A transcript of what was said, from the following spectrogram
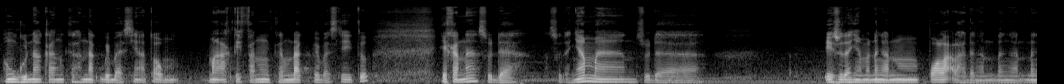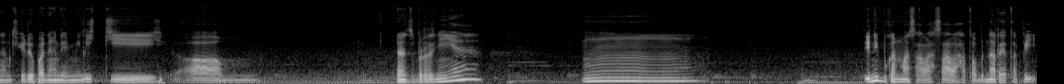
menggunakan kehendak bebasnya atau mengaktifkan kehendak bebasnya itu ya karena sudah sudah nyaman sudah ya sudah nyaman dengan pola lah dengan dengan dengan kehidupan yang dia miliki um, dan sebenarnya hmm, ini bukan masalah salah atau benar ya tapi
